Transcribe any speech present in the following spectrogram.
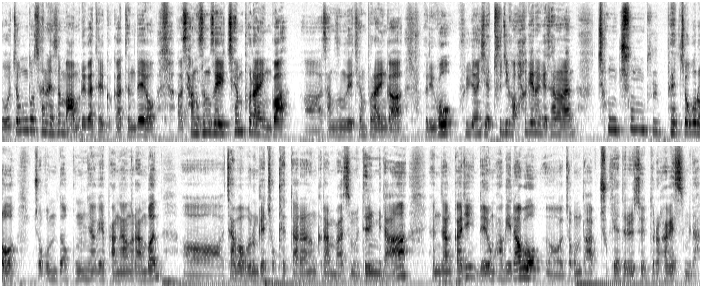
요 정도 선에서 마무리가 될 것 같은데요. 어, 상승세의 챔프라인과 아, 상승세의 챔프라인과 그리고 훈련 시에 투지가 확연하게 살아난 청춘 불패 쪽으로 조금 더 공략의 방향을 한번 어, 잡아보는 게 좋겠다라는 그런 말씀을 드립니다. 현장까지 내용 확인하고 어, 조금 더 압축해 드릴 수 있도록 하겠습니다.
